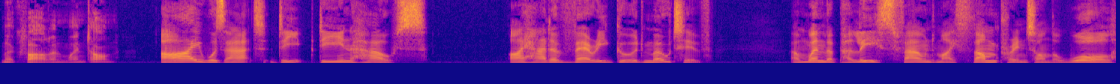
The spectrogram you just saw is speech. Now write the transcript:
Macfarlane went on. I was at Deep Deepdean House. I had a very good motive. And when the police found my thumbprint on the wall,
